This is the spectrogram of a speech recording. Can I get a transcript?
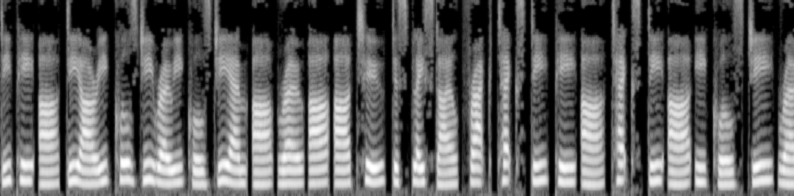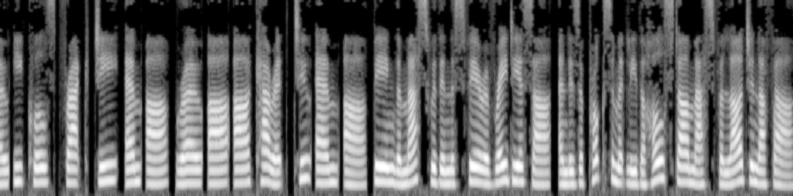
dp r dr equals g rho equals gm r rho r r2 display style frac text d p r text d r equals g rho equals frac frac g m r rho r r caret 2 m r being the mass within the sphere of radius r, and is approximately the whole star mass for large enough r.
